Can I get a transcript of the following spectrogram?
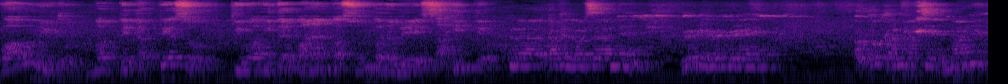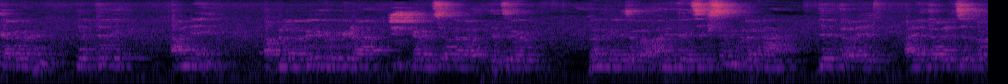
वाव मिळतो. मग ते तक्ते असो किंवा इतर पानांपासून बनवलेले साहित्य. आपल्या काही उपक्रमाचे आणि आपलं वेगवेगळ्या त्याचं बनवायचं आणि त्याचे शिक्षण मुलांना Директори, а не давали за това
